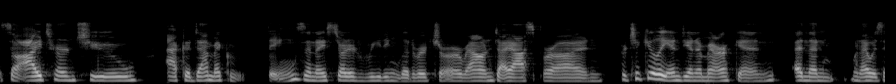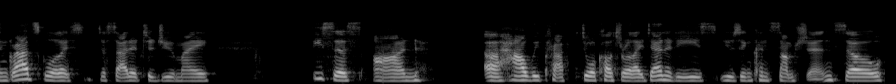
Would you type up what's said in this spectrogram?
So i turned to academic things and I started reading literature around diaspora and particularly Indian American. And then when I was in grad school, I decided to do my thesis on uh, how we craft dual cultural identities using consumption. So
